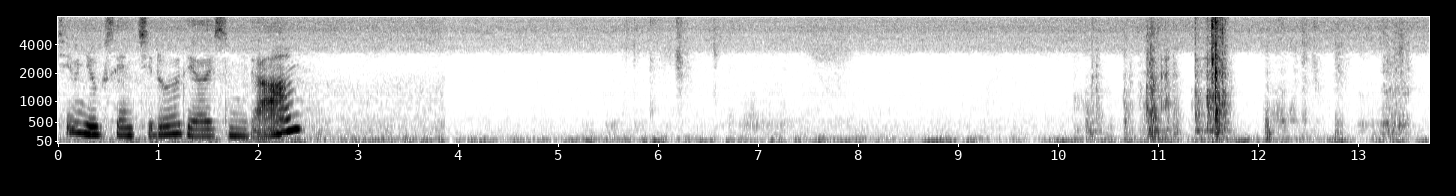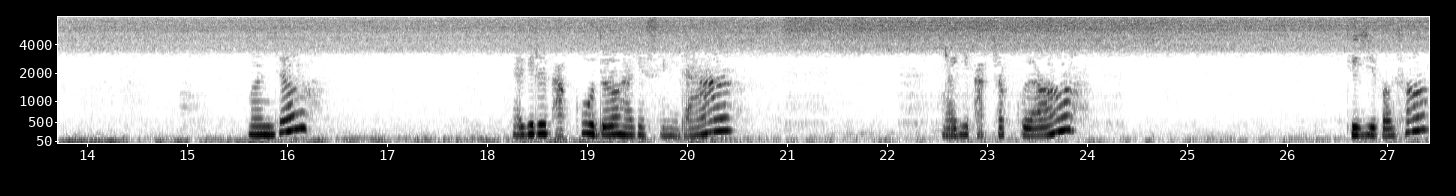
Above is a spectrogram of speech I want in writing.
16cm로 되어 있습니다. 먼저 여기를 바꾸도록 하겠습니다. 여기 박혔고요. 뒤집어서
